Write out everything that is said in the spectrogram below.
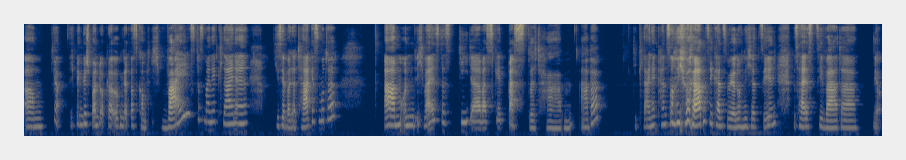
Ähm, ja, ich bin gespannt, ob da irgendetwas kommt. Ich weiß, dass meine Kleine, die ist ja bei der Tagesmutter, ähm, und ich weiß, dass die da was gebastelt haben. Aber die Kleine kann es noch nicht verraten, sie kann es mir ja noch nicht erzählen. Das heißt, sie war da, ja.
